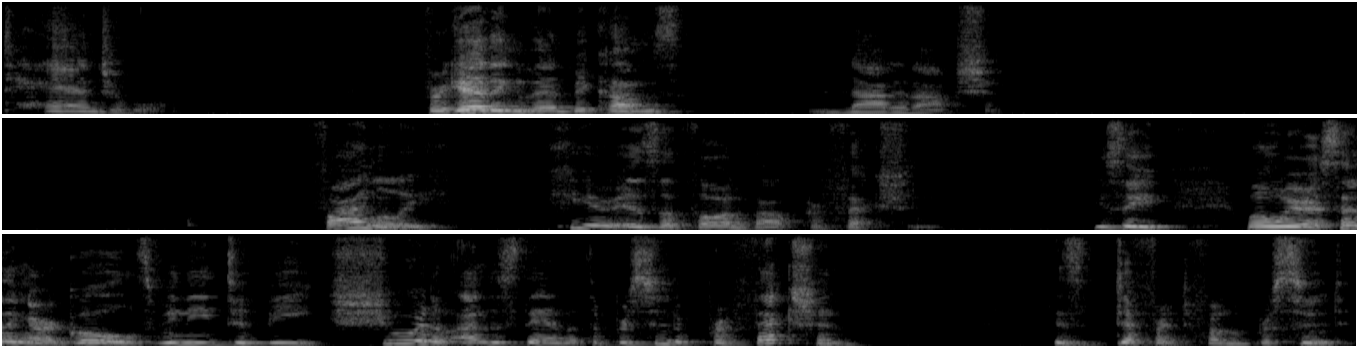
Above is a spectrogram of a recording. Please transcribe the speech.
tangible. Forgetting then becomes not an option. Finally, here is a thought about perfection. You see, when we are setting our goals, we need to be sure to understand that the pursuit of perfection is different from the pursuit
